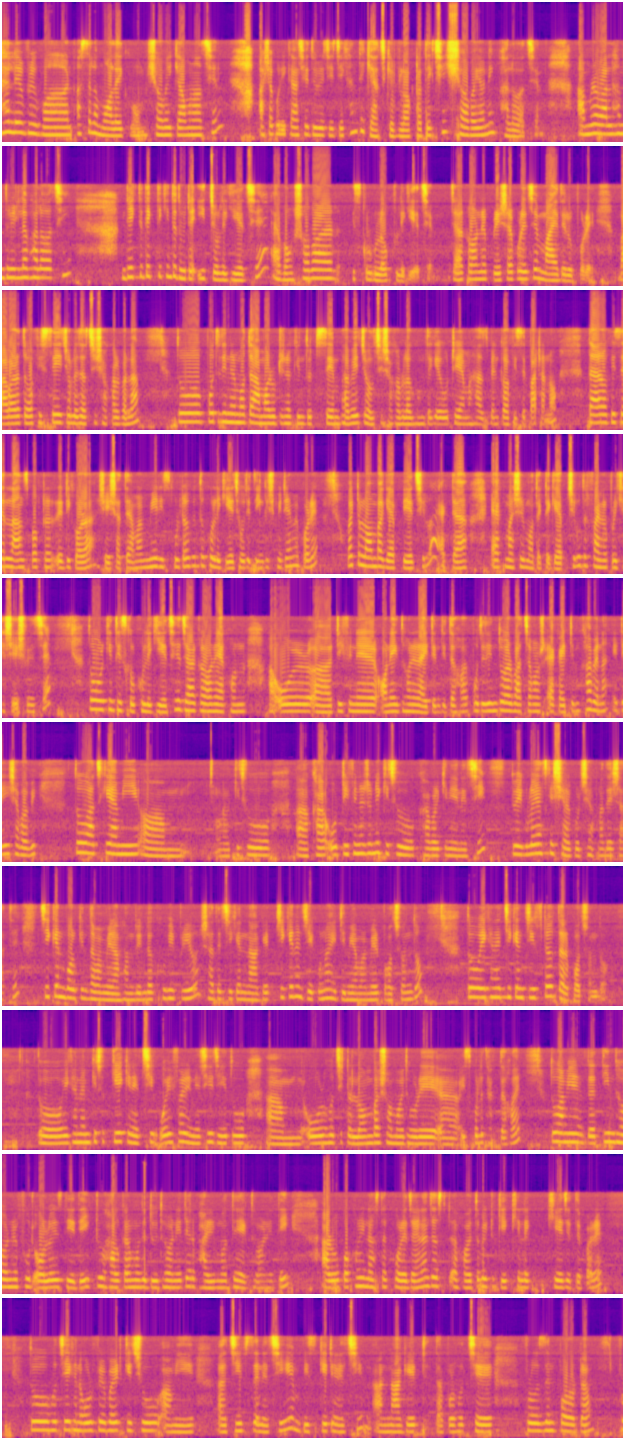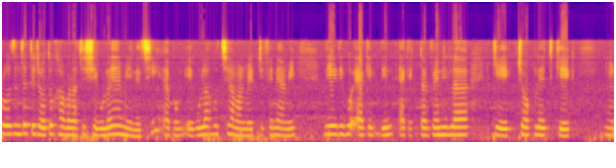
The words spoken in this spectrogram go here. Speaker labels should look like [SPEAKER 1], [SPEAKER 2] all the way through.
[SPEAKER 1] Hello everyone আসসালামু আলাইকুম সবাই কেমন আছেন? আশা করি কাছে দূরে যে যেখান থেকে আজকের ব্লগটা দেখছেন, সবাই অনেক ভালো আছেন। আমরাও আলহামদুলিল্লাহ ভালো আছি। দেখতে দেখতে কিন্তু দুইটা ঈদ চলে গিয়েছে এবং সবার স্কুলগুলোও খুলে গিয়েছে, যার কারণে প্রেশার পড়েছে মায়েদের উপরে। বাবারা তো অফিসেই চলে যাচ্ছে সকালবেলা। তো প্রতিদিনের মতো আমার রুটিনও কিন্তু সেমভাবেই চলছে। সকালবেলা ঘুম থেকে উঠে আমার হাজব্যান্ডকে অফিসে পাঠানো। তার অফিসের লাঞ্চ বক্সটা রেডি করা, সেই সাথে আমার মেয়ের স্কুলটাও কিন্তু খুলে গিয়েছে। যদি ইংলিশ মিডিয়ামে পড়ে, ও একটা লম্বা গ্যাপ পেয়েছিল, একটা এক মাসের মতো একটা গ্যাপ ছিল, ওদের ফাইনাল পরীক্ষা শেষ হয়েছে। তো ওর কিন্তু স্কুল খুলে গিয়েছে, যার কারণে এখন ওর টিফিনের অনেক ধরনের আইটেম দিতে হয়। প্রতিদিন তো আর বাচ্চা মানুষ এক আইটেম খাবে না, এটাই স্বাভাবিক। তো আজকে আমি কিছু খা, ওর টিফিনের জন্য কিছু খাবার কিনে এনেছি। তো এগুলোই আজকে শেয়ার করছি আপনাদের সাথে। চিকেন বল কিন্তু আমার মেয়ের আলহামদুলিল্লাহ খুবই প্রিয়। সাথে চিকেন নাগেট চিকেনের যে কোনো আইটেমই আমার মেয়ের পছন্দ। তো এখানে চিকেন চিপসটাও তার পছন্দ। তো এখানে আমি কিছু কেক এনেছি ওয়েফার এনেছি, যেহেতু ওর হচ্ছে একটা লম্বা সময় ধরে স্কুলে থাকতে হয়। তো আমি তিন ধরনের ফুড অলওয়েজ দিয়ে দিই। একটু হালকার মধ্যে দুই ধরনের দিই আর ভারীর মধ্যে এক ধরনের দিই আর ও কখনোই নাস্তা করে যায় না জাস্ট হয়তো একটু কেক খেলে, খেয়ে যেতে পারে। তো হচ্ছে এখানে ওর ফেভারিট কিছু আমি চিপস এনেছি বিস্কিট এনেছি, আর নাগেট তারপর হচ্ছে ফ্রোজেন পরোটা। ফ্রোজেন জাতীয় যত খাবার আছে সেগুলোই আমি এনেছি এবং এগুলা হচ্ছে আমার মেয়ের টিফিনে আমি দিয়ে দিব এক এক দিন, এক একটা ভ্যানিলা কেক চকলেট কেক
